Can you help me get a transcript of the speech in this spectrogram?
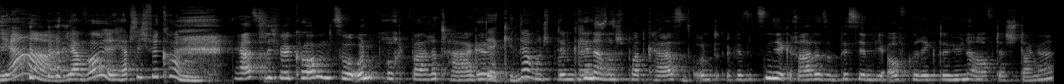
Jawohl, herzlich willkommen. Herzlich willkommen zu Unfruchtbare Tage. Der Kinderwunsch-Podcast. Dem Kinderwunsch-Podcast. Und wir sitzen hier gerade so ein bisschen wie aufgeregte Hühner auf der Stange,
